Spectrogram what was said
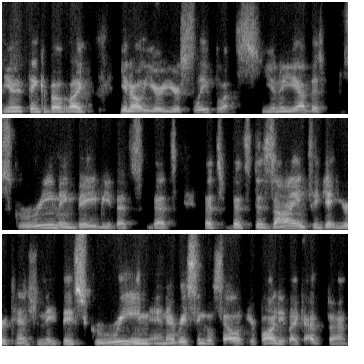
You know think about like you know you're you're sleepless. You know you have this screaming baby that's that's that's that's designed to get your attention. They, they scream and every single cell of your body. Like i've done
